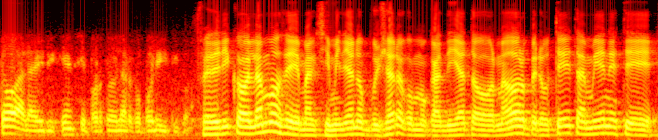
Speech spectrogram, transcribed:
toda la dirigencia y por todo el arco político. Federico, hablamos de Maximiliano Puyaro como candidato a gobernador, pero ustedes también este,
